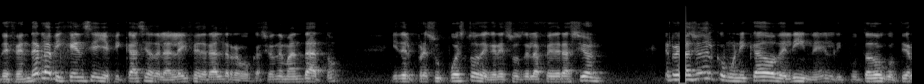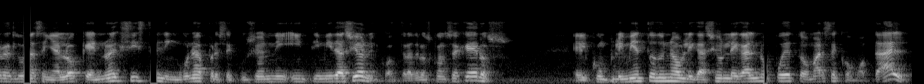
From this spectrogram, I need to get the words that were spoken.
defender la vigencia y eficacia de la Ley Federal de Revocación de Mandato y del presupuesto de egresos de la Federación en relación al comunicado del INE, el diputado Gutiérrez Luna señaló que no existe ninguna persecución ni intimidación en contra de los consejeros. El cumplimiento de una obligación legal no puede tomarse como tal.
